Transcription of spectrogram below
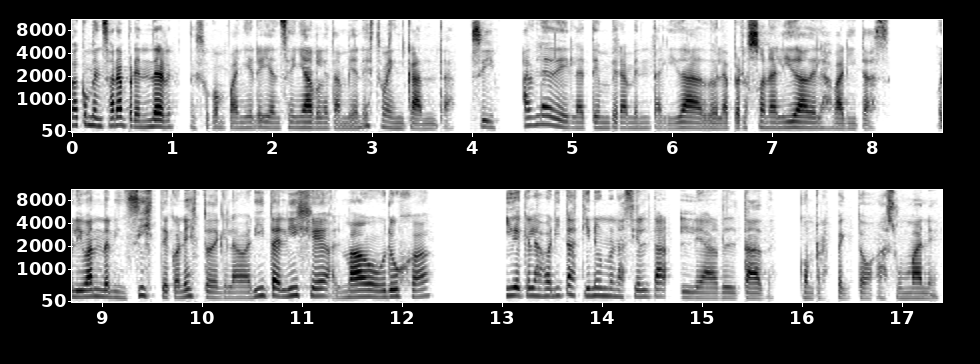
va a comenzar a aprender de su compañera y a enseñarle también. Esto me encanta. Sí, habla de la temperamentalidad o la personalidad de las varitas. Olivander insiste con esto de que la varita elige al mago bruja y de que las varitas tienen una cierta lealtad con respecto a su mane.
